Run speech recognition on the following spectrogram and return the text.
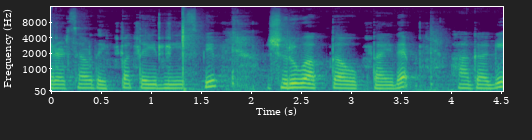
ಎರಡು ಸಾವಿರದ ಇಪ್ಪತ್ತೈದನೇ ಇಸ್ವಿ ಶುರುವಾಗ್ತಾ ಹೋಗ್ತಾ ಇದೆ. ಹಾಗಾಗಿ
